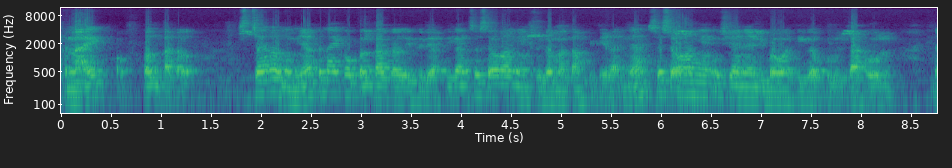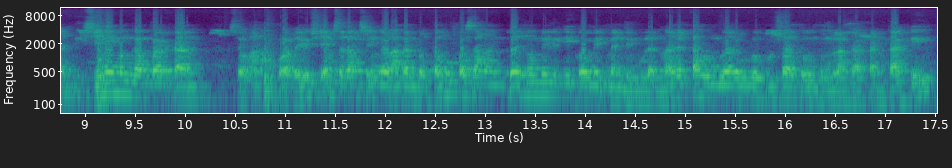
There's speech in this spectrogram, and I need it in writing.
kenaik of pentacle secara umumnya kenaik of pentacle itu diartikan seseorang yang sudah matang pikirannya seseorang yang usianya di bawah 30 tahun. Dan di sini menggambarkan Seorang Aquarius yang sedang single akan bertemu pasangan dan memiliki komitmen di bulan Maret tahun 2021 untuk melangkahkan kaki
